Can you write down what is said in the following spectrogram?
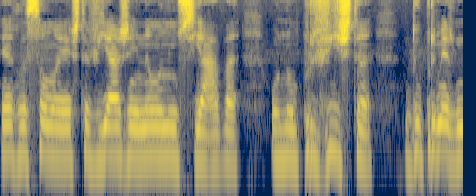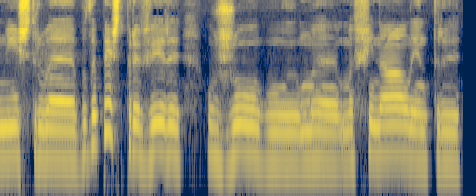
em relação a esta viagem não anunciada ou não prevista do Primeiro-Ministro a Budapeste para ver o jogo, uma, uma final entre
